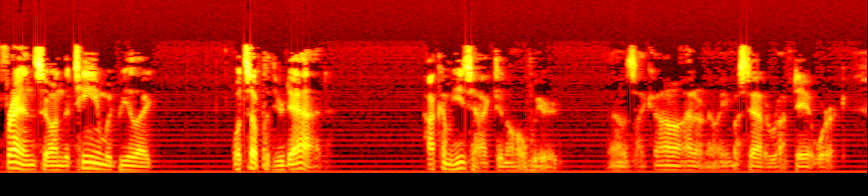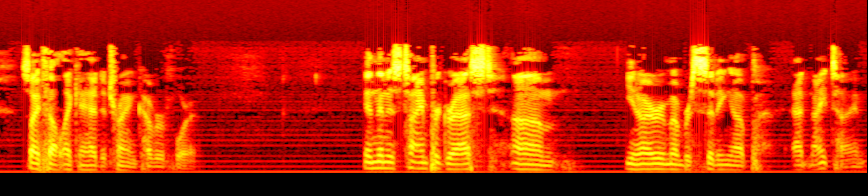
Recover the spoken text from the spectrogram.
friends on the team would be like, "What's up with your dad? How come he's acting all weird?" And I was like, "Oh, I don't know. He must have had a rough day at work." So I felt like I had to try and cover for it. And then as time progressed, um, you know, I remember sitting up at nighttime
